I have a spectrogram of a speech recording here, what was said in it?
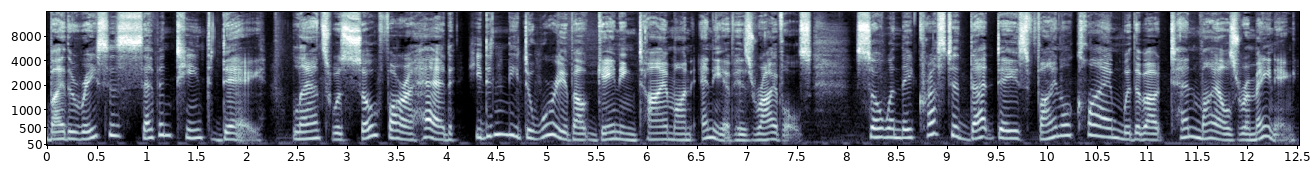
By the race's 17th day, Lance was so far ahead he didn't need to worry about gaining time on any of his rivals. So when they crested that day's final climb with about 10 miles remaining,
